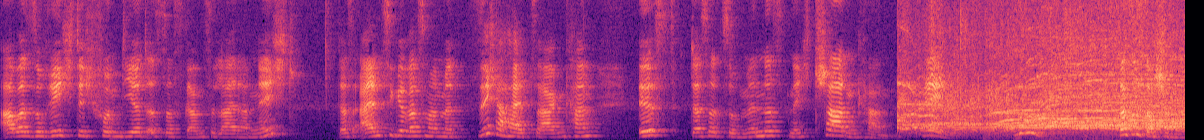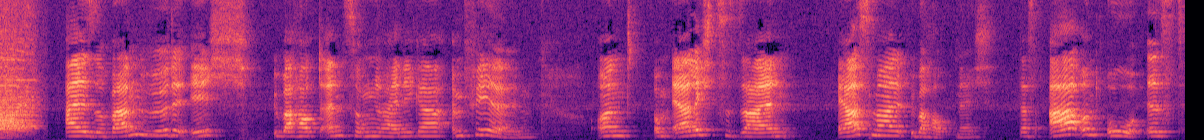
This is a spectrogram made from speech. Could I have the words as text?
Aber so richtig fundiert ist das Ganze leider nicht. Das Einzige, was man mit Sicherheit sagen kann, ist, dass er zumindest nicht schaden kann. Hey, das ist doch schon mal was. Also wann würde ich überhaupt einen Zungenreiniger empfehlen? Und um ehrlich zu sein, erstmal überhaupt nicht. Das A und O ist,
